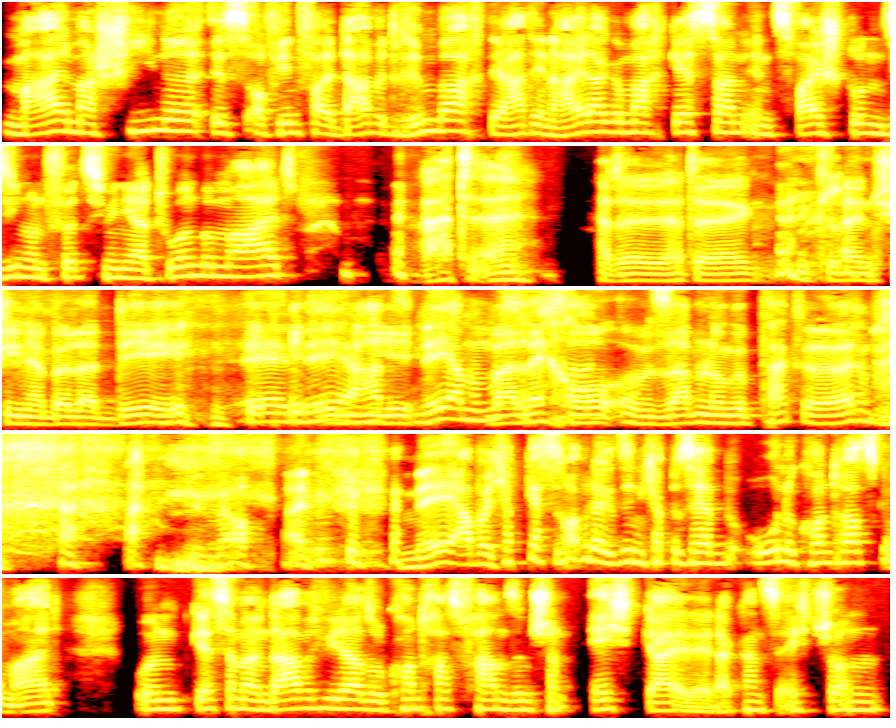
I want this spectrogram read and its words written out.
Malmaschine ist auf jeden Fall David Rimbach. Der hat den Heider gemacht gestern in zwei Stunden 47 Miniaturen bemalt. Warte, äh, hatte, hatte einen kleinen China-Böller D Äh, nee, er hat, nee, aber man Vallejo-Sammlung gepackt, oder? was? genau. Nee, aber ich habe gestern auch wieder gesehen, ich habe bisher ohne Kontrast gemalt und gestern beim David wieder so Kontrastfarben sind schon echt geil. Ey. Da kannst du echt schon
